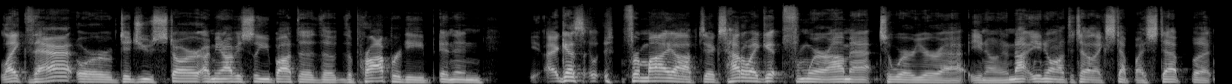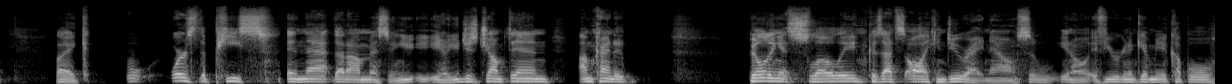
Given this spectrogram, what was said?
like that, or did you start? I mean, obviously, you bought the the the property, and then I guess from my optics, how do I get from where I'm at to where you're at? You know, and not you don't have to tell like step by step, but like where's the piece in that that I'm missing? You you know, you just jumped in. I'm kind of building it slowly because that's all I can do right now. So, you know, if you were going to give me a couple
